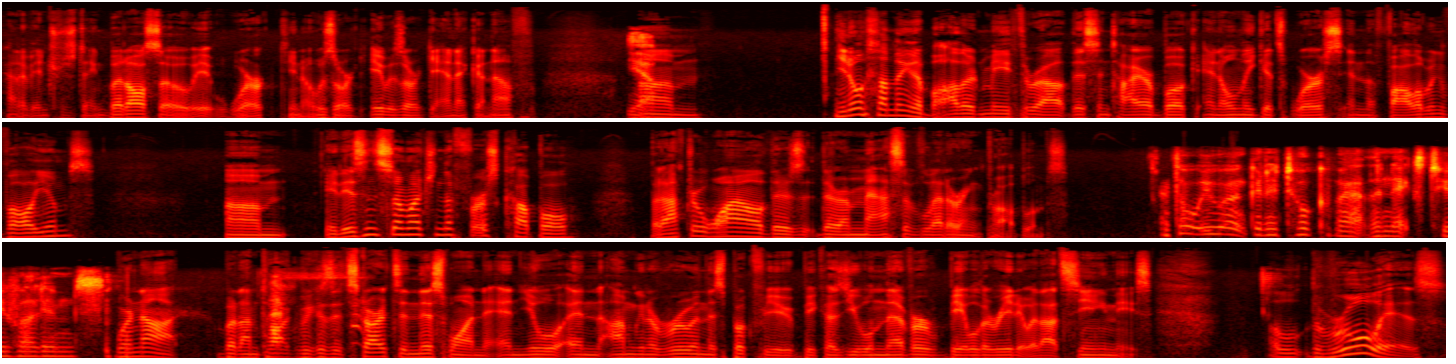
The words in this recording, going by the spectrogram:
kind of interesting, but also it worked. You know, it was or, it was organic enough. yeah. Um, you know something that bothered me throughout this entire book and only gets worse in the following volumes. Um, it isn't so much in the first couple, but after a while, there's there are massive lettering problems. I thought we weren't going to talk about the next two volumes. We're not, but I'm talking because it starts in this one, and you'll and I'm going to ruin this book for you because you will never be able to read it without seeing these. Uh, The rule is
